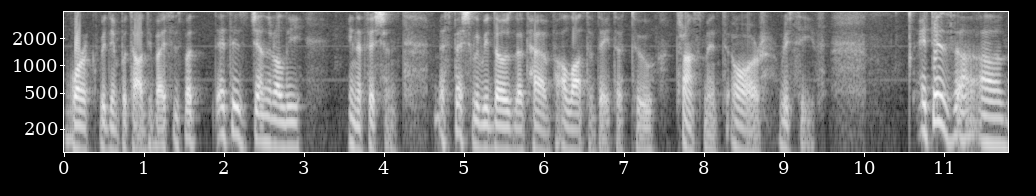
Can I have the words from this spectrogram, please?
work with input-out devices, but it is generally inefficient, especially with those that have a lot of data to transmit or receive. It is a, a,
